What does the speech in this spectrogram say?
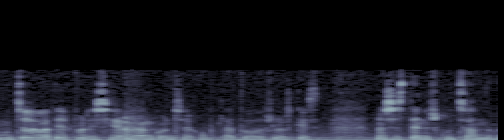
muchas gracias por ese gran consejo para todos los que nos estén escuchando.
